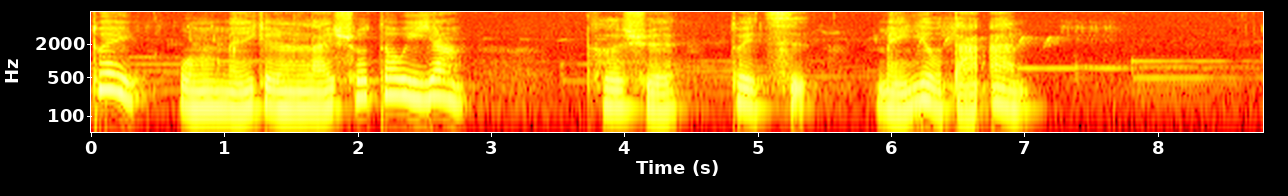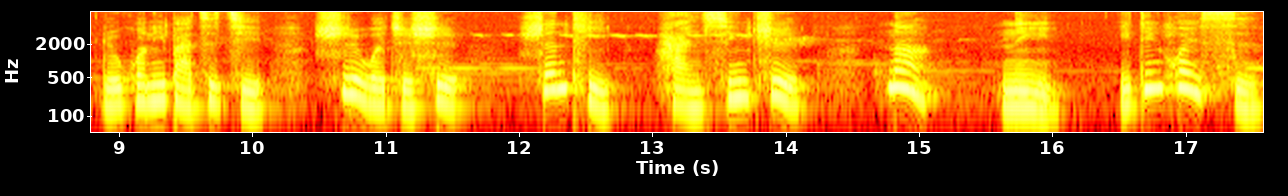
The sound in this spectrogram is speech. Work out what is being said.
对我们每一个人来说都一样。科学对此没有答案。如果你把自己视为只是身体和心智，那你一定会死。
